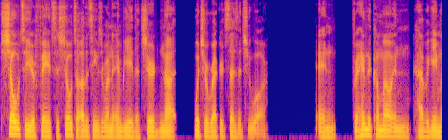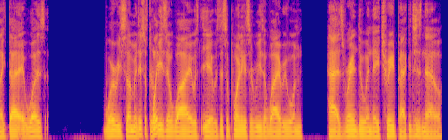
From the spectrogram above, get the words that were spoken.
show to your fans, to show to other teams around the NBA that you're not what your record says that you are. And for him to come out and have a game like that, it was worrisome and it's the reason why it was yeah, it was disappointing. It's the reason why everyone has Randle in their trade packages now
